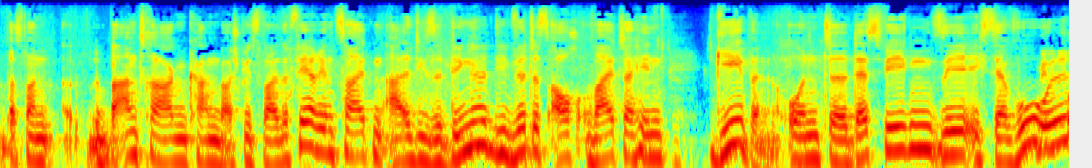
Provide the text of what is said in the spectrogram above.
dass man äh, beantragen kann, beispielsweise Ferienzeiten, all diese Dinge, die wird es auch weiterhin geben. Und äh, deswegen sehe ich sehr wohl,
